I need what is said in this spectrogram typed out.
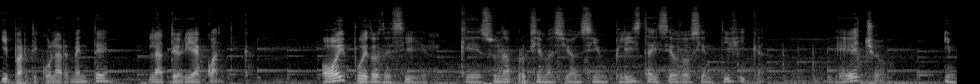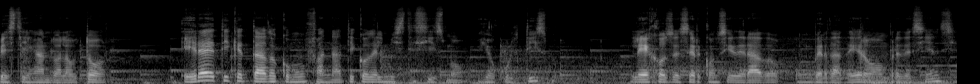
y particularmente la teoría cuántica. Hoy puedo decir que es una aproximación simplista y pseudocientífica. De hecho, investigando al autor, era etiquetado como un fanático del misticismo y ocultismo, lejos de ser considerado un verdadero hombre de ciencia.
